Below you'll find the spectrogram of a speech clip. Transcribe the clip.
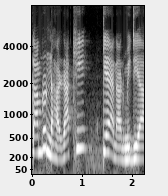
কামরুন নাহার, রাখি কেয়ানার মিডিয়া।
